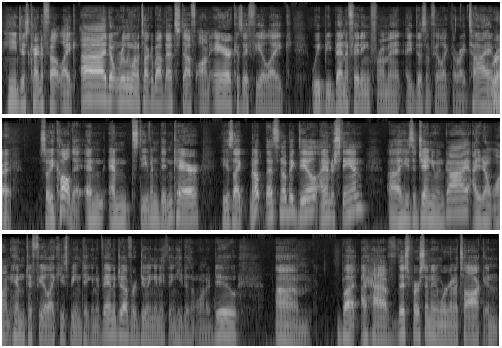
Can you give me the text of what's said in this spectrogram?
he just kind of felt like uh, I don't really want to talk about that stuff on air because I feel like we'd be benefiting from it. It doesn't feel like the right time. Right. So he called it, and and Stephen didn't care. He's like, nope, that's no big deal. I understand. Uh, he's a genuine guy. I don't want him to feel like he's being taken advantage of or doing anything he doesn't want to do. Um, but I have this person, and we're gonna talk. And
